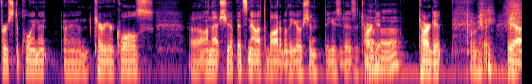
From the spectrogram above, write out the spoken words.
first deployment, and carrier quals uh, on that ship. It's now at the bottom of the ocean. They use it as a target. Target. Yeah,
